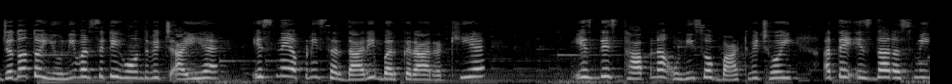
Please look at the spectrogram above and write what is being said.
ਜਦੋਂ ਤੋਂ ਯੂਨੀਵਰਸਿਟੀ ਹੋਂਦ ਵਿੱਚ ਆਈ ਹੈ, ਇਸ ਨੇ ਆਪਣੀ ਸਰਦਾਰੀ ਬਰਕਰਾਰ ਰੱਖੀ ਹੈ ਇਸ ਦੀ ਸਥਾਪਨਾ 1962 ਵਿੱਚ ਹੋਈ ਅਤੇ ਇਸ ਦਾ ਰਸਮੀ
